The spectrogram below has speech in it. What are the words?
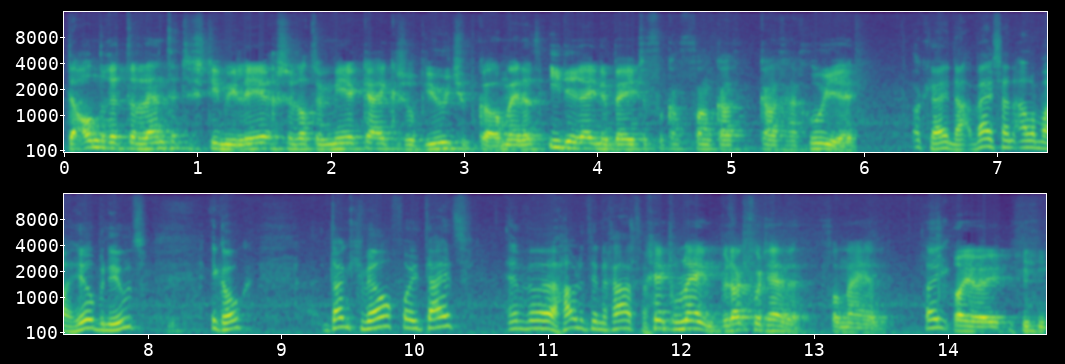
de andere talenten te stimuleren, zodat er meer kijkers op YouTube komen en dat iedereen er beter van kan, kan, gaan groeien. Oké, nou wij zijn allemaal heel benieuwd. Ik ook. Dankjewel voor je tijd en we houden het in de gaten. Geen probleem, bedankt voor het hebben van mij hebben. Hoi. hoi. hoi.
